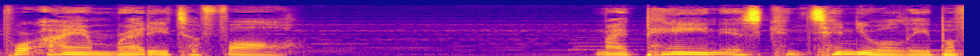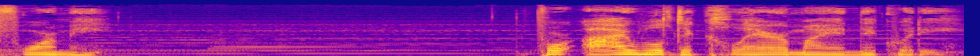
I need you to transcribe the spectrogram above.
For I am ready to fall. My pain is continually before me for I will declare my iniquity.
